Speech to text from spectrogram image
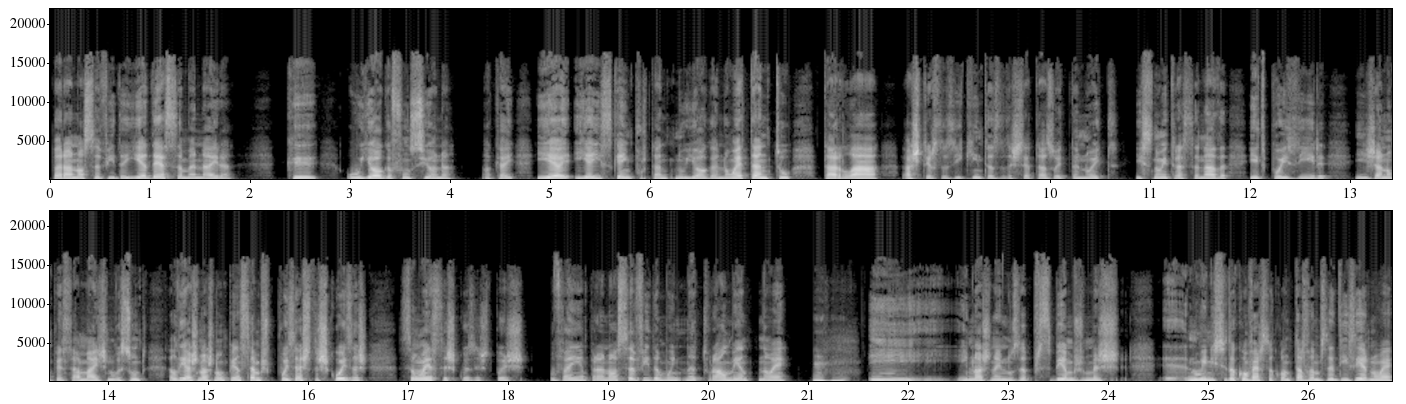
para a nossa vida. E é dessa maneira que o yoga funciona. ok? E, é, e é isso que é importante no yoga, não é tanto estar lá às terças e quintas, das sete às oito da noite. Isso não interessa nada e depois ir e já não pensar mais no assunto. Aliás, nós não pensamos, pois estas coisas são essas coisas que depois vêm para a nossa vida muito naturalmente, não é? Uhum. E, e nós nem nos apercebemos, mas eh, no início da conversa, quando estávamos a dizer, não é?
